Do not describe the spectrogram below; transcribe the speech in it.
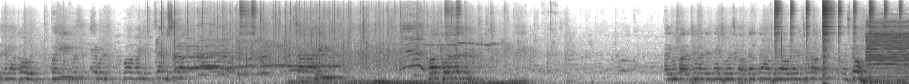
Because they got COVID. But he was able to motherfucking set the shit up. Shout out Heath. Hardcore legend. Hey, we about to turn up this next one. It's called Duck Down for y'all, man. Turn up. Let's go.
